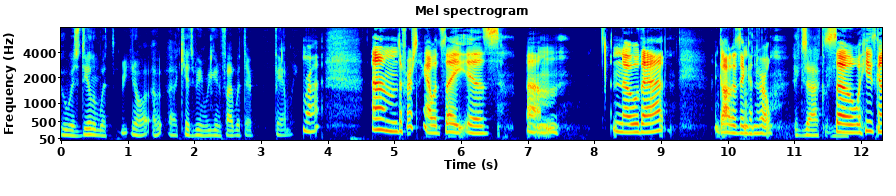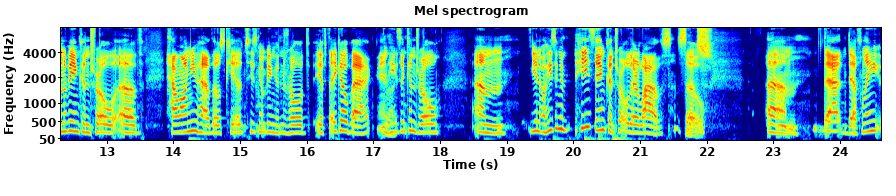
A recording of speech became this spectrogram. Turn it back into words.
who was dealing with you know uh, uh, kids being reunified with their family? Right. Um, the first thing I would say is um, know that God is in control. Exactly. So he's going to be in control of how long you have those kids. He's going to be in control of if they go back, and Right. he's in control. Um, you know, he's in he's in control of their lives. So Yes. um, that definitely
